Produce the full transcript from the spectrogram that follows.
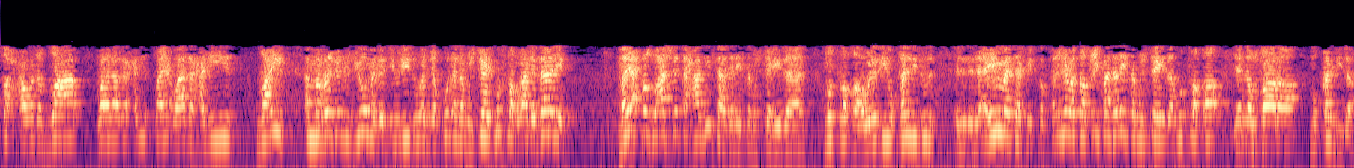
تصحح وتضاعف؟ وهل هذا الحديث صحيح؟ وهذا الحديث ضعيف. أما الرجل اليوم الذي يريد أن يقول أنا مجتهد مطلق بعد ذلك. ما يحفظ عشرة أحاديث هذا ليس مجتهدا مطلقا أو الذي يقلد الأئمة في التصحيح والتضعيف هذا ليس مجتهدا مطلقا لأنه صار مقلدا.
